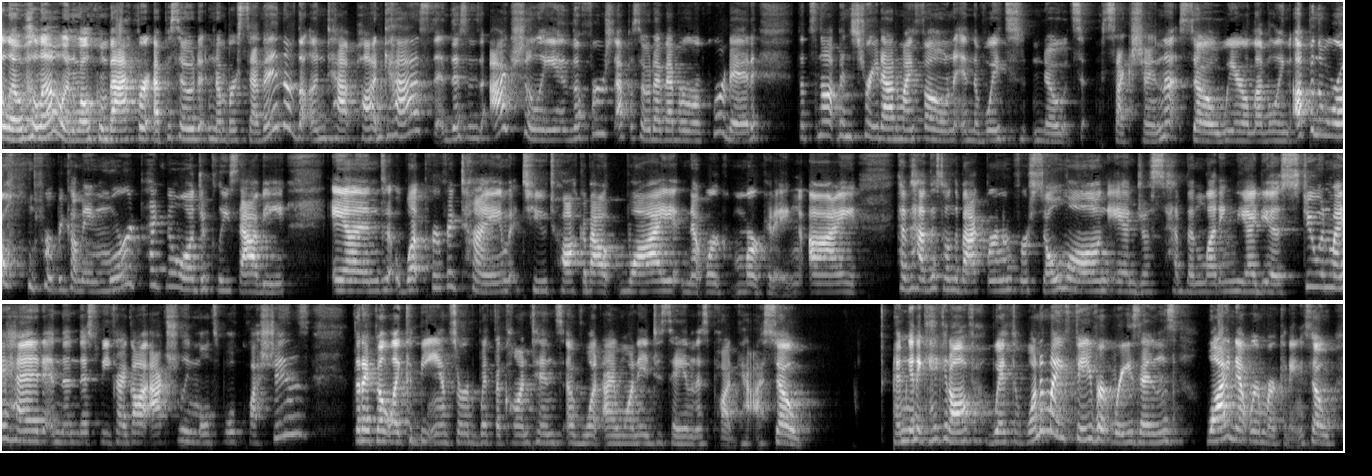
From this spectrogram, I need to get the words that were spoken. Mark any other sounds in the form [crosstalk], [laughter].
Hello, hello, and welcome back for episode number seven of the Untapped podcast. This is actually the first episode I've ever recorded that's not been straight out of my phone in the voice notes section. So we are leveling up in the [laughs] world. We're becoming more technologically savvy. And what perfect time to talk about why network marketing. I have had this on the back burner for so long and just have been letting the ideas stew in my head. And then this week I got actually multiple questions that I felt like could be answered with the contents of what I wanted to say in this podcast. So I'm going to kick it off with one of my favorite reasons why network marketing. So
